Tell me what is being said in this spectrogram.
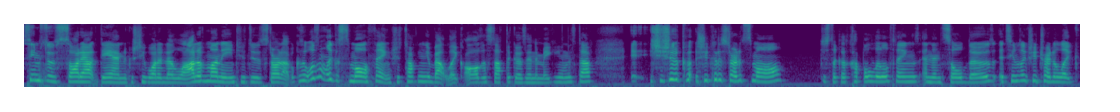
seems to have sought out Dan because she wanted a lot of money to do the startup because it wasn't like a small thing. She's talking about like all the stuff that goes into making the stuff. It, she should she could have started small, just like a couple little things and then sold those. It seems like she tried to like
